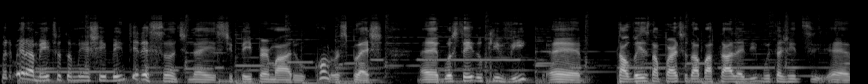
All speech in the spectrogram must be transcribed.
Primeiramente, eu também achei bem interessante, né, este Paper Mario Color Splash. É, gostei do que vi. É, talvez na parte da batalha ali, muita gente é,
